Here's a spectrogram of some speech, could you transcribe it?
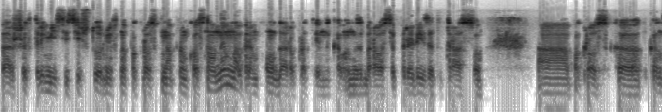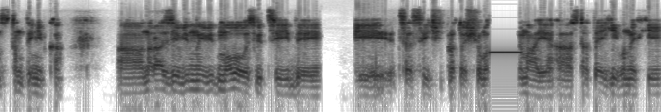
перших три місяці штурмів на Покровському напрямку. Основним напрямком удару противника. Вони збиралися перерізати трасу Покровська Константинівка. А, Наразі вони відмовились від цієї ідеї, і це свідчить про те, що немає стратегії. У них є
